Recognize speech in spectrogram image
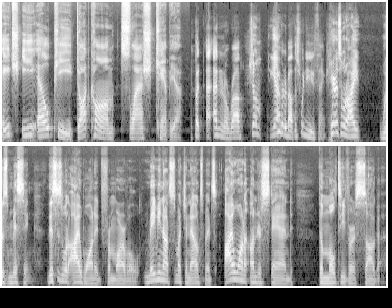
H-E-L-P dot com slash Campea. But I, I don't know, Rob. Jump, yeah. You heard about this. What do you think? Here's what I was missing. This is what I wanted from Marvel. Maybe not so much announcements. I want to understand the multiverse saga.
